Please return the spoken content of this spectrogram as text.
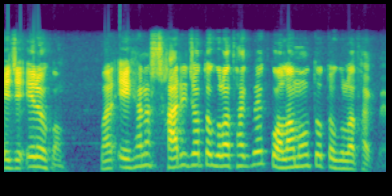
এই যে এরকম। মানে এখানে সারি যতগুলো থাকবে, কলামও ততগুলো থাকবে।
